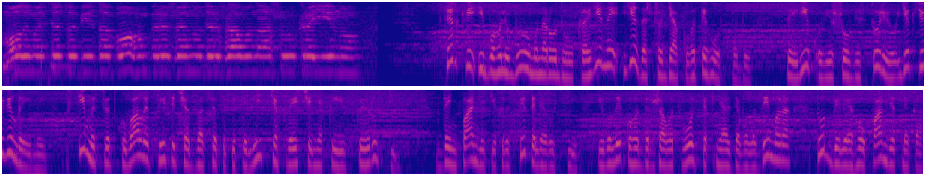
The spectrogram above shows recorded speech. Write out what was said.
Молимося тобі за Богом бережену державу нашу Україну. Церкві і боголюбивому народу України є за що дякувати Господу. Цей рік увійшов в історію як ювілейний. Всі ми святкували 1025-ліття хрещення Київської Русі. В день пам'яті хрестителя Русі і великого державотворця князя Володимира тут біля його пам'ятника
